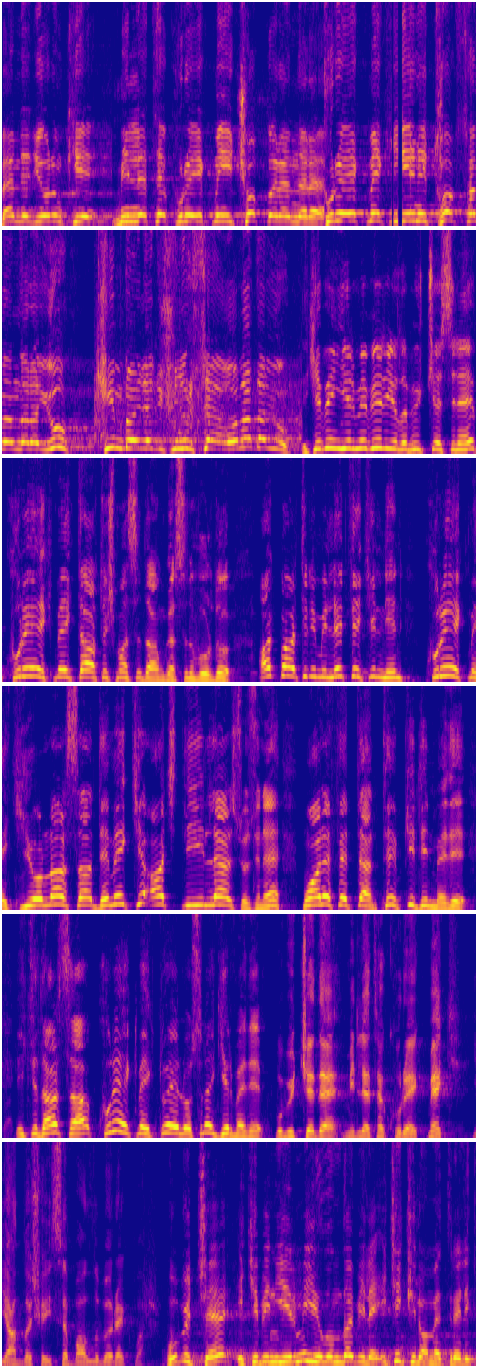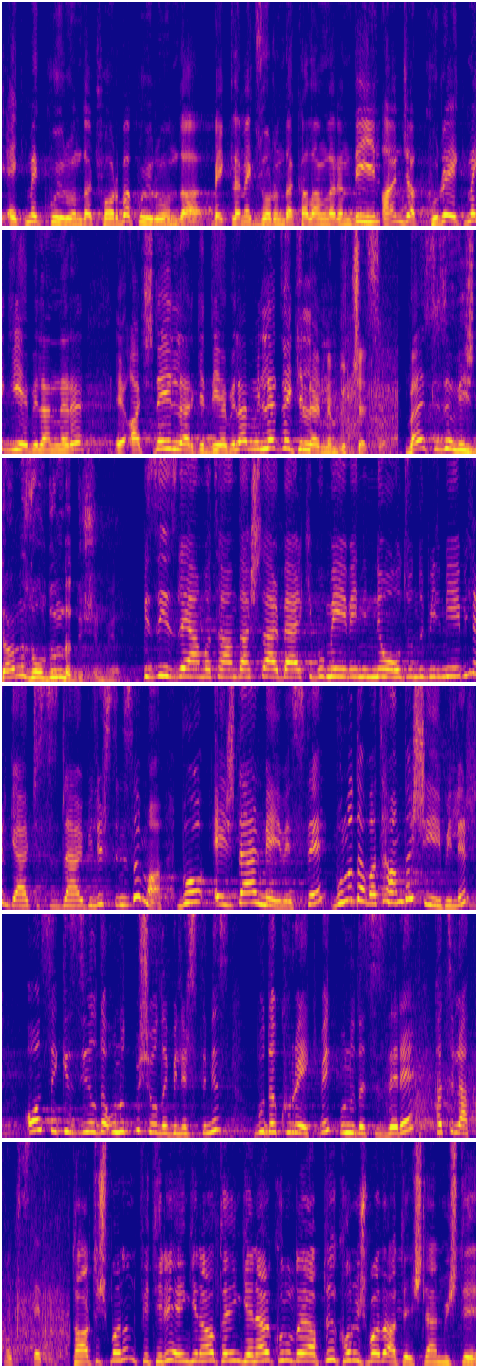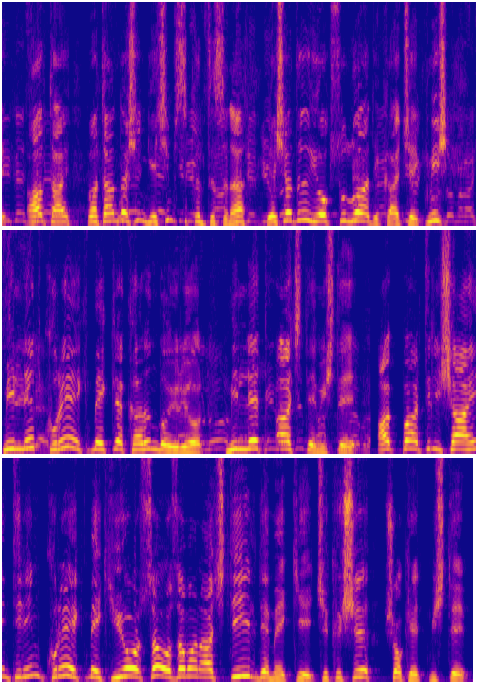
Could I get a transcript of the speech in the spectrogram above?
Ben de diyorum ki millete kuru ekmeği çok görenlere, kuru ekmek yiyeni tok sananlara yuh. Kim böyle düşünürse ona da yuh. 2021 yılı bütçesine kuru ekmek tartışması damgasını vurdu. AK Partili milletvekilinin kuru ekmek yiyorlarsa demek ki aç değiller sözüne muhalefetten tepki dinmedi. İktidarsa kuru ekmek düellosuna girmedi. Bu bütçede millete kuru ekmek, yandaşa ise ballı börek var. Bu bütçe 2020 yılında bile 2 kilometrelik ekmek kuyruğunda, çorba kuyruğunda beklemek zorunda kalanların değil, ancak kuru ekmek yiyebilenlere e, aç değiller ki diyebilen milletvekillerinin bütçesi. Ben sizin vicdanınız olduğunu da düşünmüyorum. Bizi izleyen vatandaşlar belki bu meyvenin ne olduğunu bilmeyebilir. Gerçi sizler bilirsiniz ama bu ejder meyvesi. Bunu da vatandaş iyi bilir. 18 yılda unutmuş olabilirsiniz. Bu da kuru ekmek. Bunu da sizlere hatırlatmak istedim. Tartışmanın fitili Engin Altay'ın genel kurulda yaptığı konuşmada ateşlenmişti. Altay vatandaşın geçim sıkıntısına, yaşadığı yoksulluğa dikkat çekmiş. Millet kuru ekmekle karın doyuruyor. Millet aç demişti. AK Partili Şahinti'nin kuru ekmek yiyorsa o zaman aç değil demek ki çıkışı şok etmişti.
